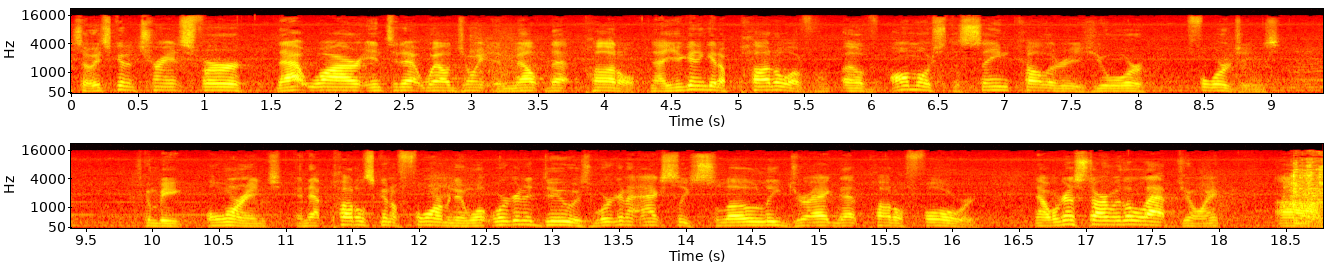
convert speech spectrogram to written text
So it's going to transfer that wire into that weld joint and melt that puddle. Now you're going to get a puddle of, of almost the same color as your forgings. It's going to be orange, and that puddle's going to form. And then what we're going to do is we're going to actually slowly drag that puddle forward. Now we're going to start with a lap joint. Um,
